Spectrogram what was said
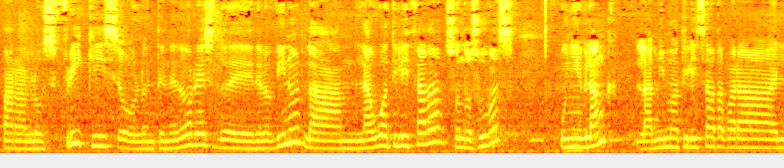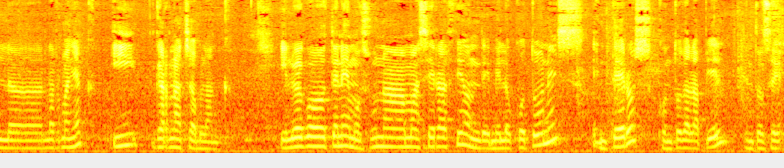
para los frikis o los entendedores de, los vinos, la, uva utilizada son dos uvas, Uñi Blanc, la misma utilizada para el, Armagnac, y Garnacha Blanc. Y luego tenemos una maceración de melocotones enteros con toda la piel, entonces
